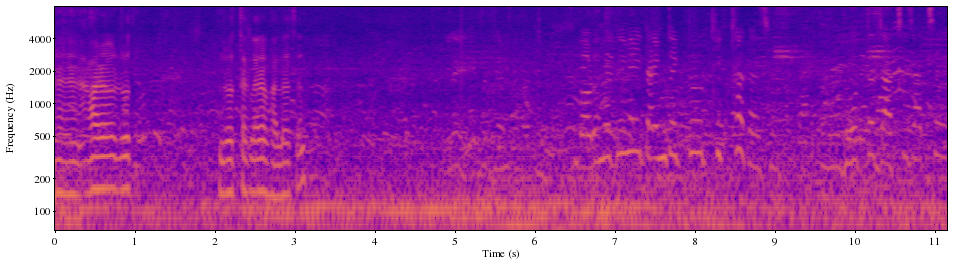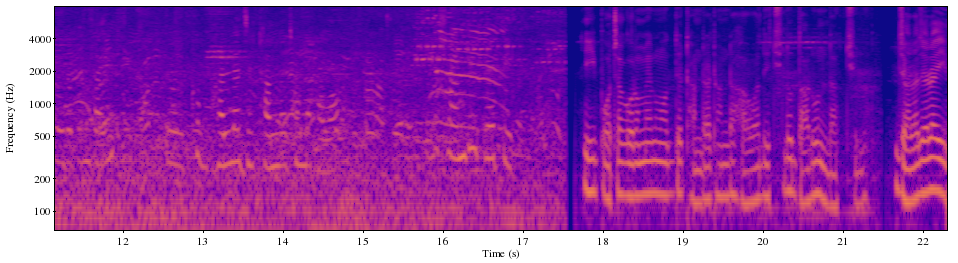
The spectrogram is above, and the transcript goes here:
হ্যাঁ আর রোদ রোদ থাকলে আরও ভালো হতো। গরমের দিনে এই টাইমটা একটু ঠিকঠাক আছে। মানে রোদটা যাচ্ছে যাচ্ছে এরকম টাইম তো খুব ভালো লাগছে ঠান্ডা ঠান্ডা হাওয়া। শান্তির প্রতীক। এই পচা গরমের মধ্যে ঠান্ডা ঠান্ডা হাওয়া দিচ্ছিল, দারুণ লাগছিল। যারা যারা এই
